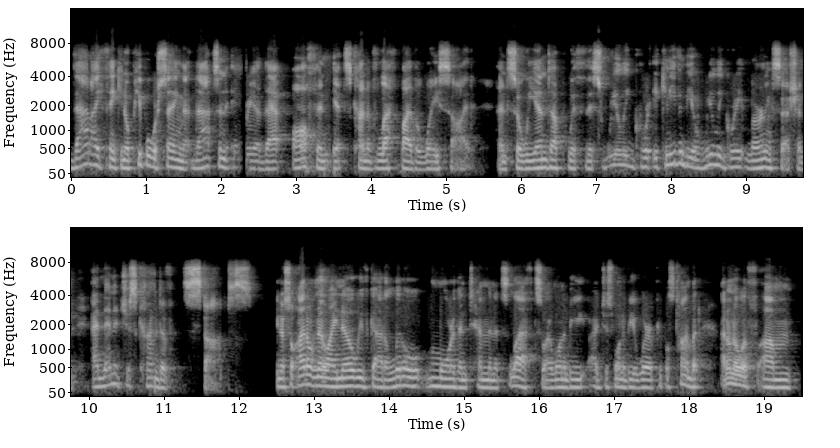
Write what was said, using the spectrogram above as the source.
that I think you know people were saying that that's an area that often gets kind of left by the wayside. And so we end up with this really great, it can even be a really great learning session, and then it just kind of stops. You know, so I don't know. I know we've got a little more than 10 minutes left, so I want to be, I just want to be aware of people's time. But I don't know if um,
